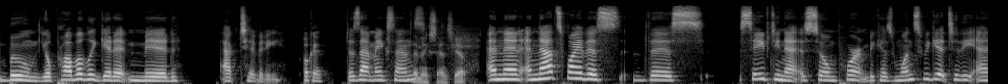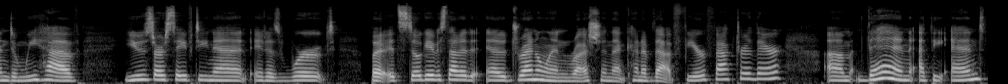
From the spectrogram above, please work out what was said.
boom, you'll probably get it mid activity. Okay, Does that make sense? that makes sense. Yep. and then and that's why this this safety net is so important because once we get to the end and we have used our safety net, it has worked, but it still gave us that ad- adrenaline rush and that kind of that fear factor there. Um, then at the end,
